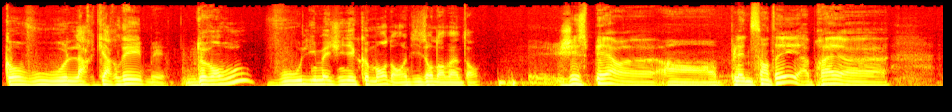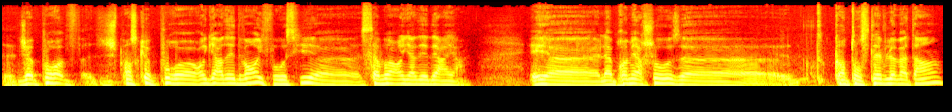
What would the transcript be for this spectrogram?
quand vous la regardez mais devant vous, vous l'imaginez comment dans 10 ans, dans 20 ans? J'espère euh, en pleine santé. Après, pour, je pense que pour regarder devant, il faut aussi savoir regarder derrière. Et la première chose, quand on se lève le matin,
